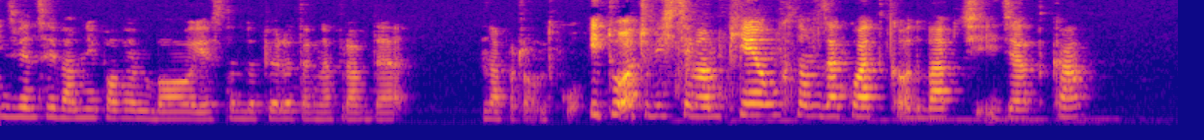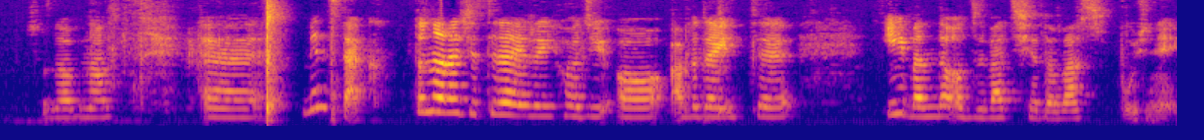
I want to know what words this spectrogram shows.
nic więcej Wam nie powiem, bo jestem dopiero tak naprawdę na początku. I tu oczywiście mam piękną zakładkę od babci i dziadka. Cudowna. E, więc tak, to na razie tyle, jeżeli chodzi o update'y i będę odzywać się do Was później.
